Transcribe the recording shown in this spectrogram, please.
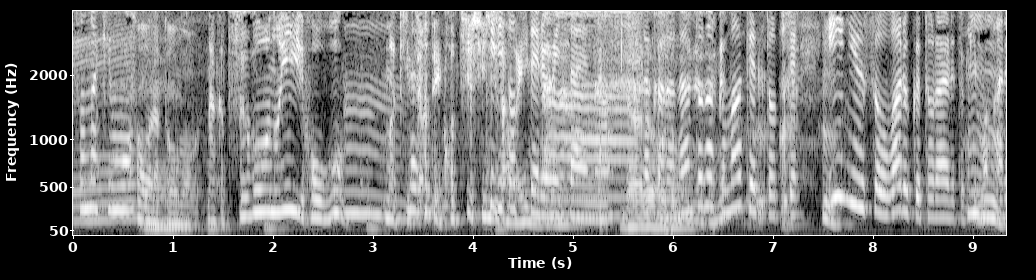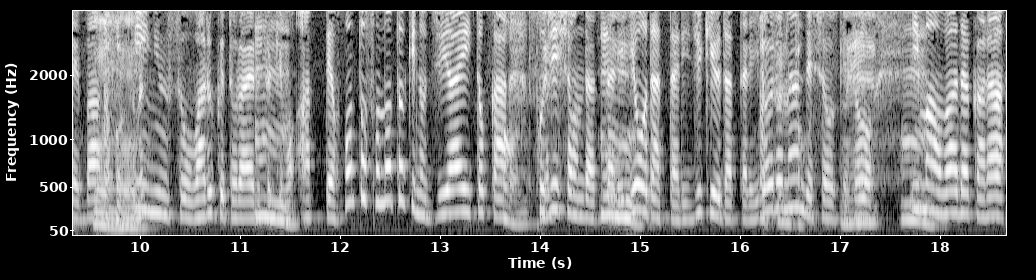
そんな気も。そうだと思う。なんか都合のいい方を、まあ切り取ってこっち信じた方がいいみたいな。みたいな。だからなんとなくマーケットっていいニュースを悪く捉える時もあれば、いいニュースを悪く捉える時もあって、本当その時の地合いとか、ポジションだったり、量だったり需給だったりいろいろなんでしょうけど、今はだから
